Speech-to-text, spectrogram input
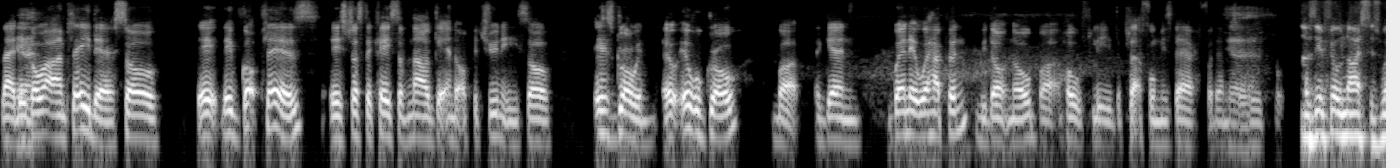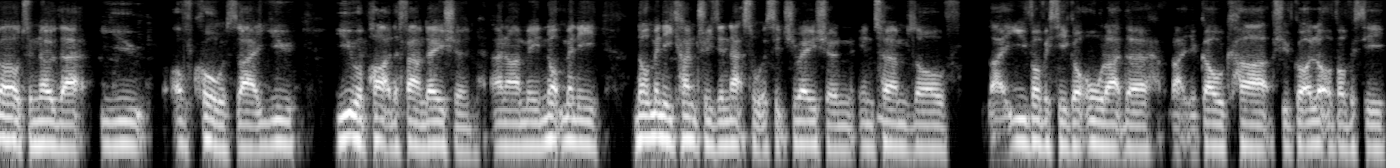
Like they yeah. go out and play there. So they, they've got players. It's just a case of now getting the opportunity. So it's growing. It, it will grow. But again, when it will happen, we don't know. But hopefully the platform is there for them yeah. to. Does it feel nice as well to know that you, of course, like you, you were part of the foundation, and I mean, not many, not many countries in that sort of situation in terms of like you've obviously got all like the like your gold cups you've got a lot of obviously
